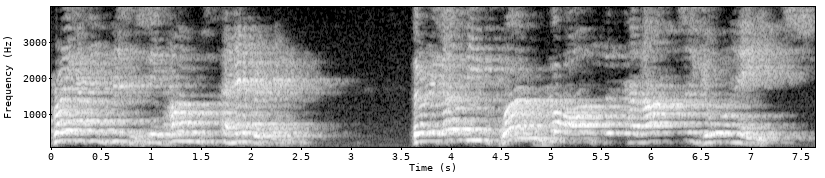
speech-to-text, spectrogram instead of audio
break up in business, in homes, and everything. There is only one God that can answer your needs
